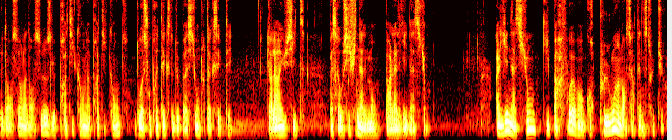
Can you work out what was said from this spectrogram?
Le danseur, la danseuse, le pratiquant, la pratiquante doit sous prétexte de passion tout accepter, car la réussite passerait aussi finalement par l'aliénation. Aliénation qui parfois va encore plus loin dans certaines structures.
